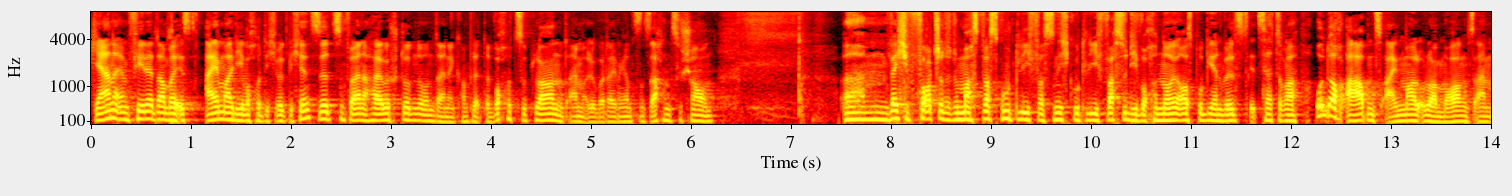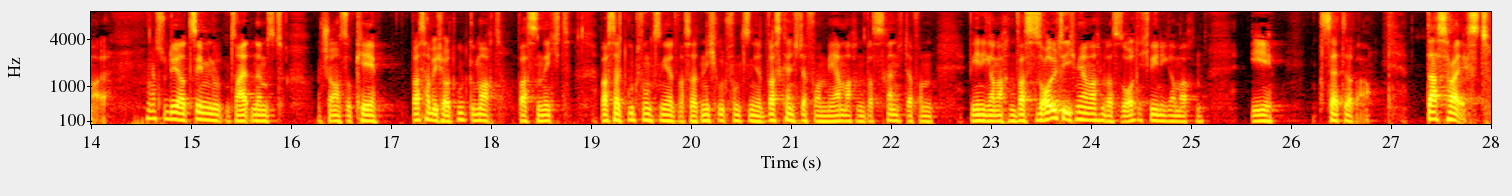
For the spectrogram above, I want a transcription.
gerne empfehle dabei ist, einmal die Woche dich wirklich hinzusetzen für eine halbe Stunde und deine komplette Woche zu planen und einmal über deine ganzen Sachen zu schauen. Ähm, welche Fortschritte du machst, was gut lief, was nicht gut lief, was du die Woche neu ausprobieren willst, etc. Und auch abends einmal oder morgens einmal. Dass du dir ja 10 Minuten Zeit nimmst und schaust, okay, was habe ich heute gut gemacht, was nicht, was hat gut funktioniert, was hat nicht gut funktioniert, was kann ich davon mehr machen, was kann ich davon weniger machen, was sollte ich mehr machen, was sollte ich weniger machen, etc. Das heißt,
